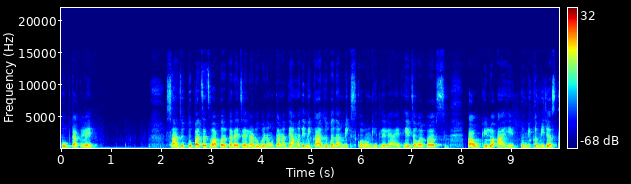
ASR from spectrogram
तूप टाकलं आहे साजूक तुपाचाच वापर करायचा आहे लाडू बनवताना. त्यामध्ये मी काजू बदाम मिक्स करून घेतलेले आहेत. हे जवळपास पाव किलो आहेत. तुम्ही कमी जास्त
